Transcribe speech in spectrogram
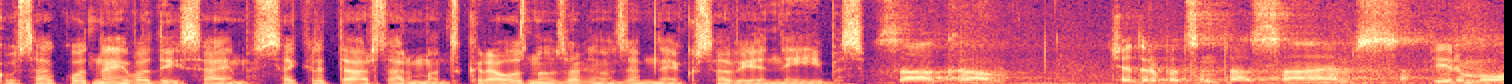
ko sākotnēji vadīja saimnes sekretārs Armands Kraus no Zaļo zemnieku savienības. Sākām 14. saimnes pirmo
